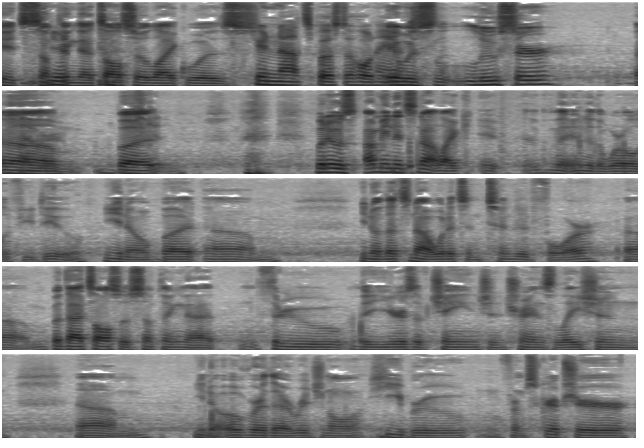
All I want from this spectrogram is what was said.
it's something Yeah. that's also like was You're not supposed to hold hands. it was looser, Ever. um, but but it was. I mean, it's not like it, the end of the world if you do, you know. But um, you know, that's not what it's intended for. Um, but that's also something that through the years of change and translation, um, you know, over the original Hebrew from Scripture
